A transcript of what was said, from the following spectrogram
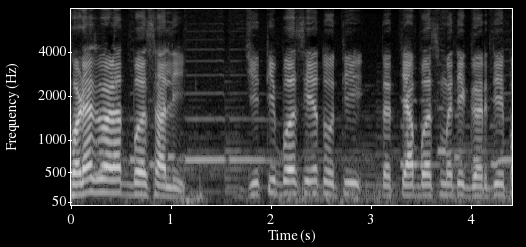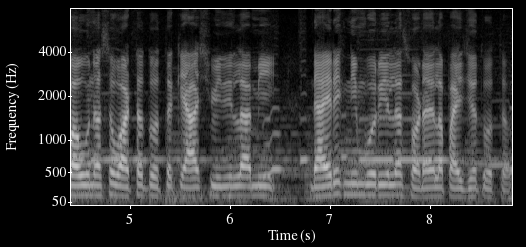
थोड्याच वेळात बस आली. जी ती बस येत होती तर त्या बसमध्ये गर्दी पाहून असं वाटत होतं की अश्विनीला मी डायरेक्ट निंबोरीला सोडायला पाहिजेत होतं.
